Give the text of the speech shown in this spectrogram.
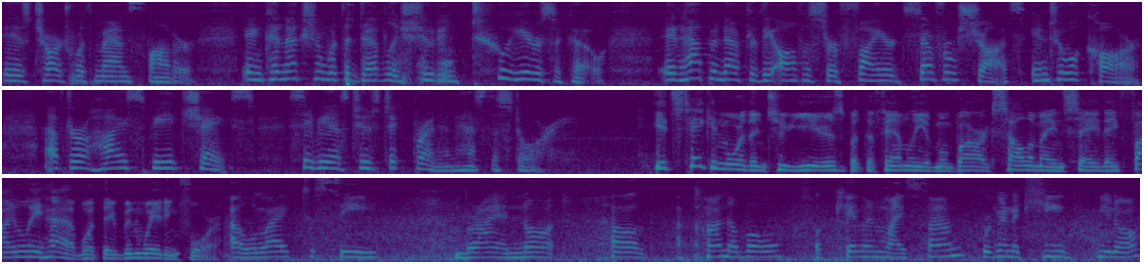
is charged with manslaughter in connection with a deadly shooting two years ago. It happened after the officer fired several shots into a car after a high speed chase. CBS 2's Dick Brennan has the story. It's taken more than two years, but the family of Mubarak Soulemane say they finally have what they've been waiting for. I would like to see Brian not held accountable for killing my son. We're going to keep, you know,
